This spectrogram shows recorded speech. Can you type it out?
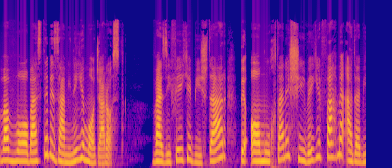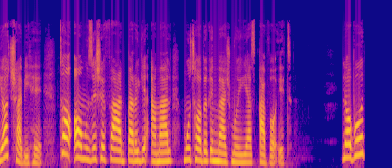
و وابسته به زمینه ماجراست. وظیفه‌ای که بیشتر به آموختن شیوه فهم ادبیات شبیه تا آموزش فرد برای عمل مطابق مجموعی از قواعد. لابد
